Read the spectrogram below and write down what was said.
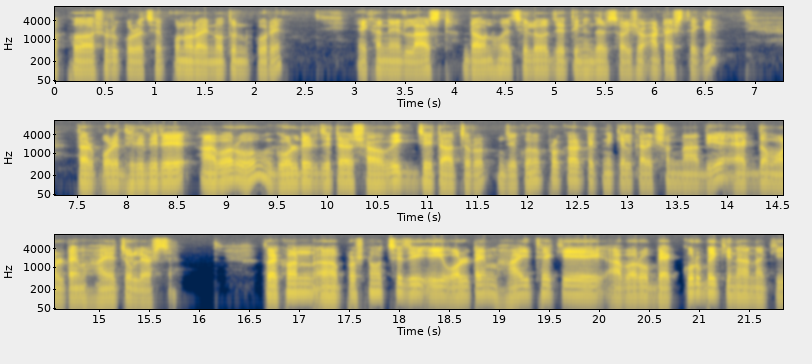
আপ হওয়া শুরু করেছে পুনরায় নতুন করে। এখানে লাস্ট ডাউন হয়েছিল যে তিন হাজার ছয়শো আঠাশ থেকে। তারপরে ধীরে ধীরে আবারও গোল্ডের যেটা স্বাভাবিক যেটা আচরণ, যে কোনো প্রকার টেকনিক্যাল কারেকশন না দিয়ে একদম অল টাইম হাইয়ে চলে আসছে। তো এখন প্রশ্ন হচ্ছে যে এই অল টাইম হাই থেকে আবারও ব্যাক করবে কিনা নাকি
